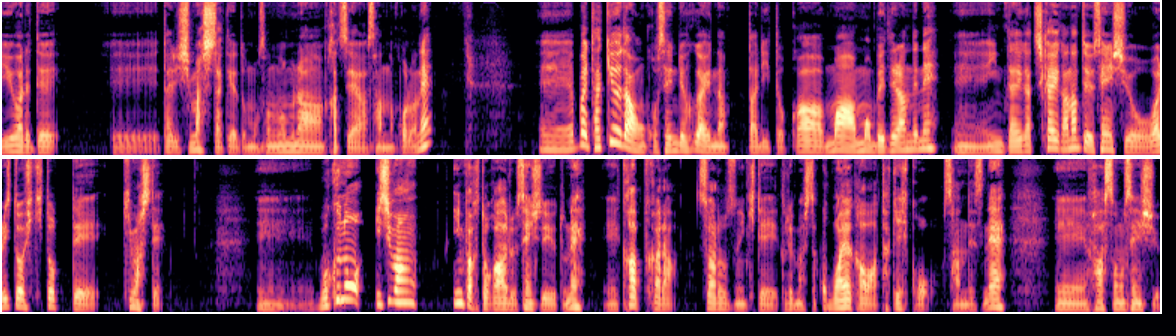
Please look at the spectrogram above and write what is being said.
言われて、えー、たりしましたけれどもその野村克也さんの頃ね、えー、やっぱり他球団をこう戦力外になったりとかまあもうベテランでね、えー、引退が近いかなという選手を割と引き取ってきまして、えー、僕の一番インパクトがある選手でいうとね、えカープからスワローズに来てくれました小早川武彦さんですね、えー、ファーストの選手、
